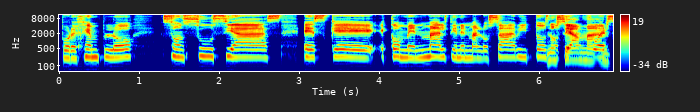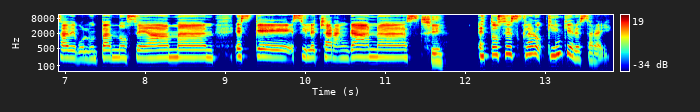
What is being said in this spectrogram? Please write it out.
Por ejemplo, son sucias, es que comen mal, tienen malos hábitos, no, se aman. fuerza de voluntad, no se aman, es que si le echaran ganas. Sí. Entonces, claro, ¿quién quiere estar ahí?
